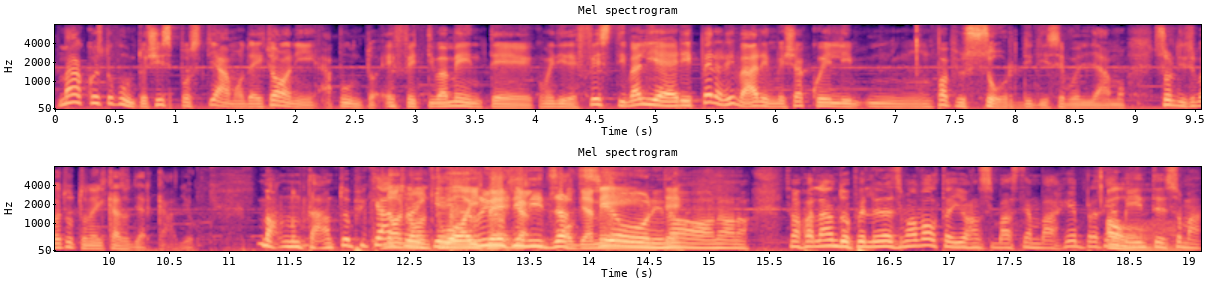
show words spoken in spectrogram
Ma a questo punto ci spostiamo dai toni appunto effettivamente, come dire, festivalieri per arrivare invece a quelli mm, un po' più sordidi, se vogliamo, sordi soprattutto nel caso di Arcadio. No, non tanto, più che No, altro non è che tuoi, beh, riutilizzazioni. ovviamente. No, no, no. Stiamo parlando per l'ennesima volta di Johann Sebastian Bach, che praticamente, Oh. insomma,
